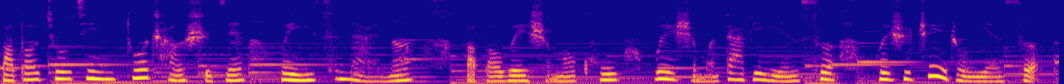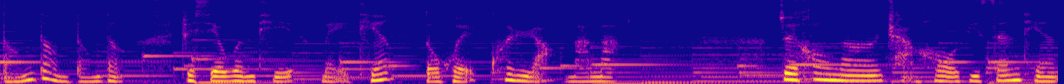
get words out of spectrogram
宝宝究竟多长时间喂一次奶呢？宝宝为什么哭？为什么大便颜色会是这种颜色？等等等等，这些问题每天都会困扰妈妈。最后呢，产后第三天，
